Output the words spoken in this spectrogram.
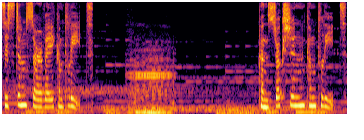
System survey complete. Construction complete.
